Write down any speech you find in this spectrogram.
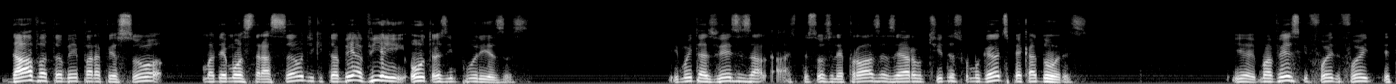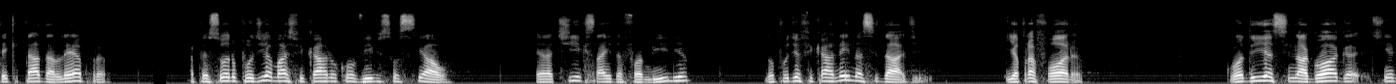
dava também para a pessoa uma demonstração de que também havia outras impurezas. E muitas vezes as pessoas leprosas eram tidas como grandes pecadoras. E uma vez que foi, foi detectada a lepra, a pessoa não podia mais ficar no convívio social. Ela tinha que sair da família, não podia ficar nem na cidade, ia para fora. Quando ia à sinagoga, tinha,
